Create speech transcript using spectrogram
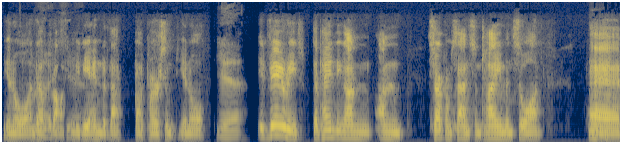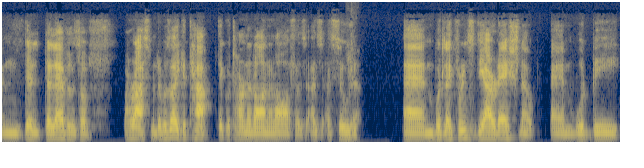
you know, and right, that would often yeah. be the end of that that person, you know. Yeah. It varied depending on on circumstance and time and so on. Mm. Um, the the levels of harassment. It was like a tap; they could turn it on and off as as, as suited. Um, but like for instance, the Ard Fheis now um would be,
